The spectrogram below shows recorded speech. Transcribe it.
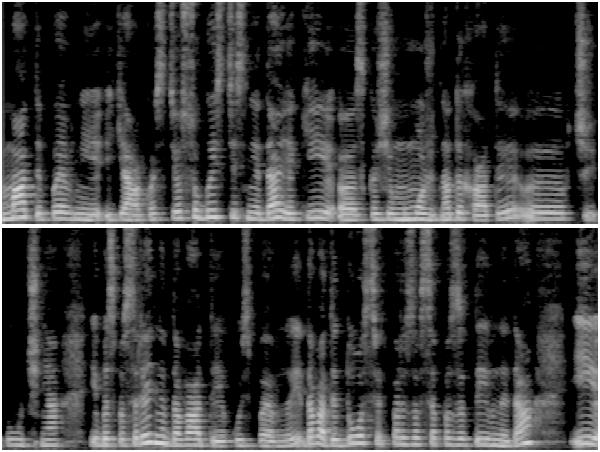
мати певні якості особистісні, да, які, скажімо, можуть надихати учня і безпосередньо давати якусь певну, і давати досвід, перш за все, позитивний. Да? І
